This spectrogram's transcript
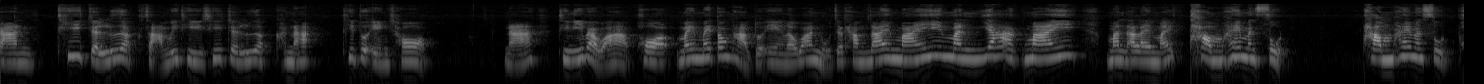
การที่จะเลือกสามวิธีที่จะเลือกคณะที่ตัวเองชอบนะ ทีนี้แบบว่าพอไม่ไม่ต้องถามตัวเองแล้วว่าหนูจะทำได้ไหมมันยากไหมมันอะไรไหมทำให้มันสุดทำให้มันสุด พ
